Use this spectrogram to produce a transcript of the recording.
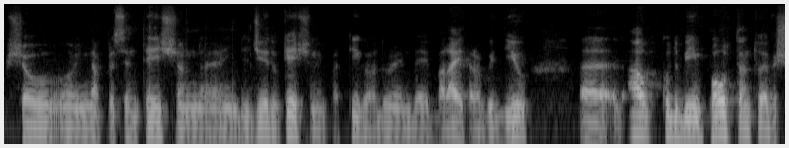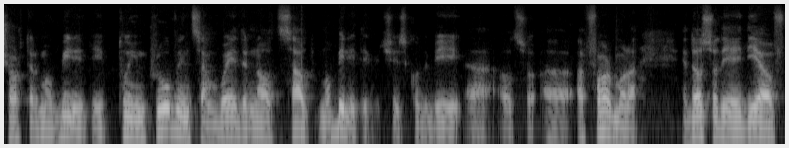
show in a presentation uh, in DG Education in particular during the bilateral with you, uh, how could be important to have a shorter mobility to improve in some way the north-south mobility, which is could be uh, also uh, a formula. And also the idea of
